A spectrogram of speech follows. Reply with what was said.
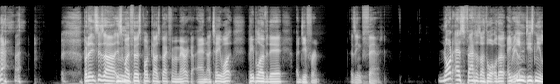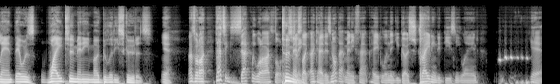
but this is uh, this is my first podcast back from America, and I tell you what, people over there are different. As in fat. Not as fat as I thought. Although in- Really? in Disneyland there was way too many mobility scooters. Yeah. That's what I that's exactly what I thought. Too it's many. just like, okay, there's not that many fat people, and then you go straight into Disneyland. Yeah.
